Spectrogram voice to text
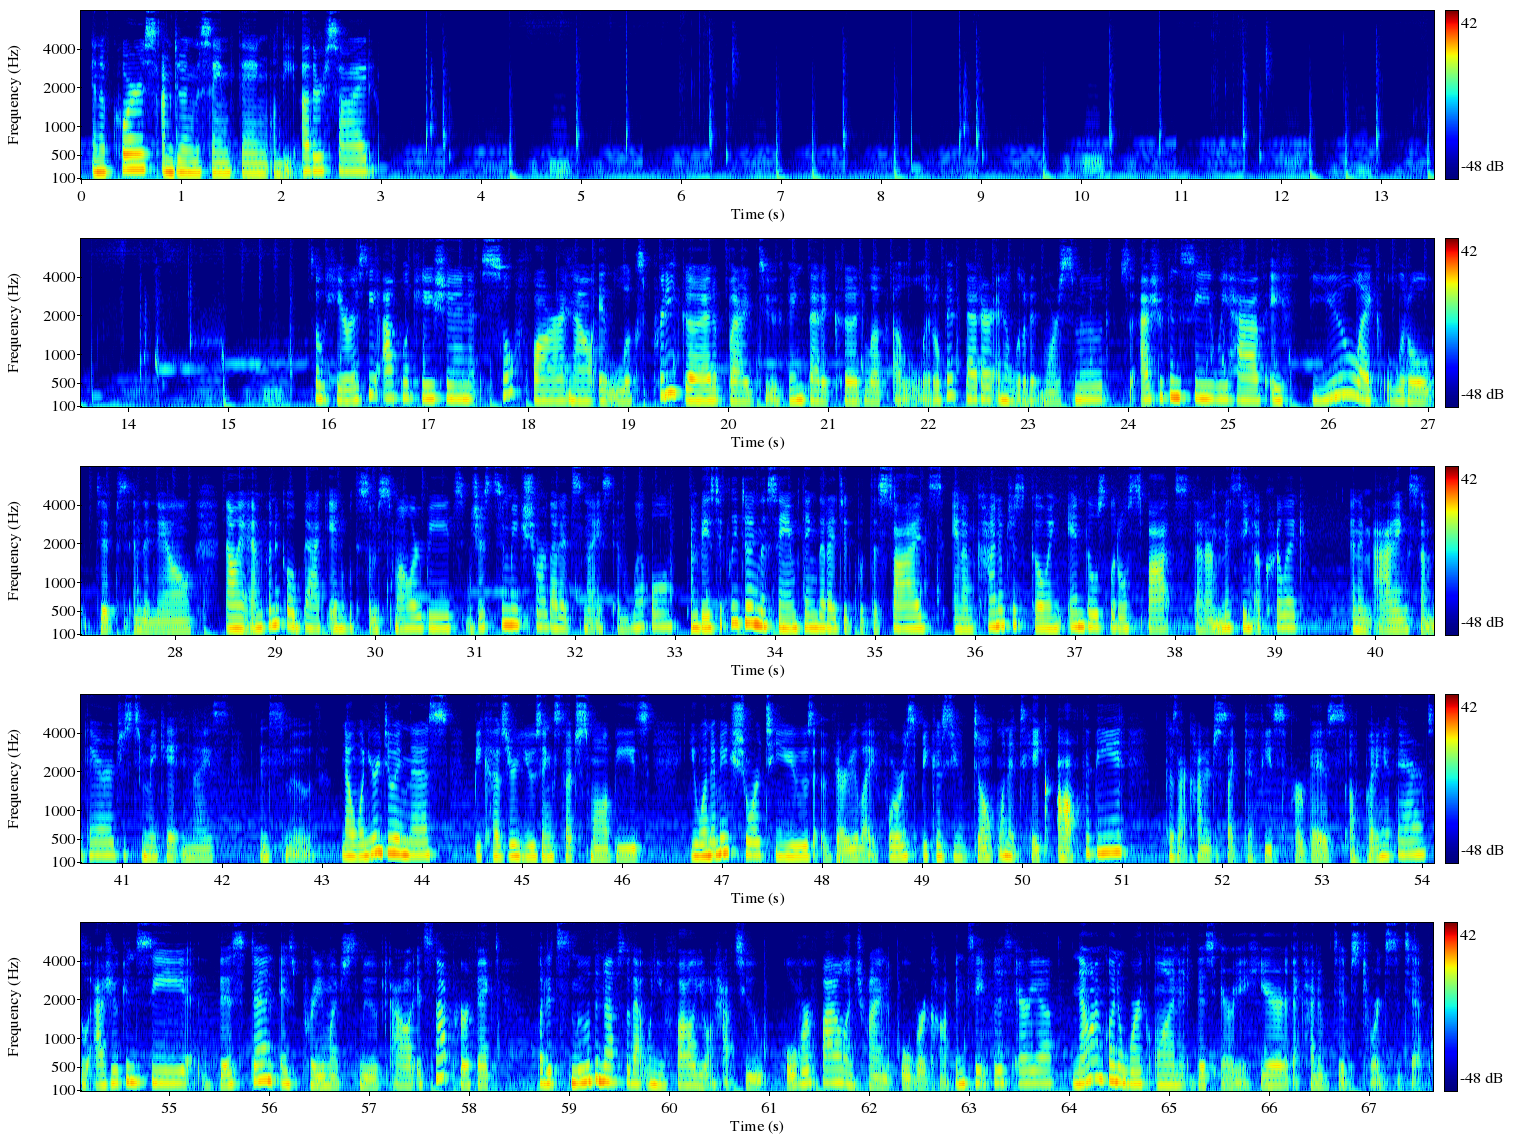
And of course, I'm doing the same thing on the other side. So here is the application so far. Now it looks pretty good, but I do think that it could look a little bit better and a little bit more smooth. So as you can see, we have a few like little dips in the nail. Now I am gonna go back in with some smaller beads just to make sure that it's nice and level. I'm basically doing the same thing that I did with the sides and I'm kind of just going in those little spots that are missing acrylic and I'm adding some there just to make it nice and smooth. Now when you're doing this, because you're using such small beads, you want to make sure to use very light force because you don't want to take off the bead because that kind of just like defeats the purpose of putting it there. So as you can see, this dent is pretty much smoothed out. It's not perfect, but it's smooth enough so that when you file, you don't have to over file and try and overcompensate for this area. Now I'm going to work on this area here that kind of dips towards the tip.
